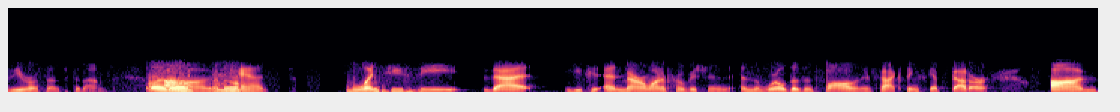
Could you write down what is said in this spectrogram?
zero sense to them. I know, um, I know. And once you see that you could end marijuana prohibition and the world doesn't fall, and in fact things get better, um,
